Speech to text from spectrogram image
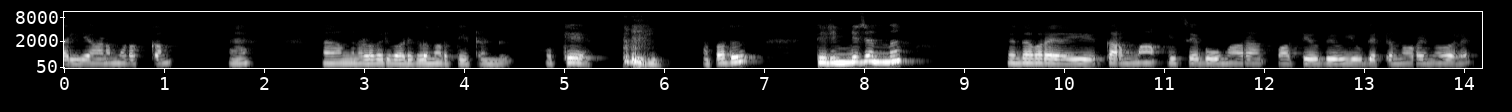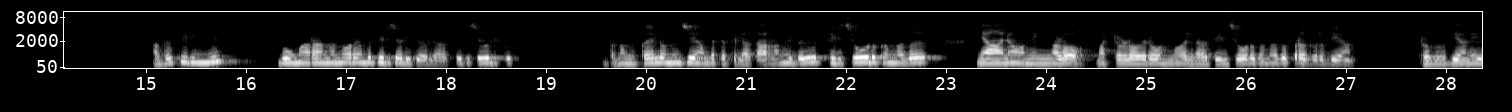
കല്യാണം മുടക്കം ഏഹ് അങ്ങനെയുള്ള പരിപാടികൾ നടത്തിയിട്ടുണ്ട്. ഓക്കെ. അപ്പൊ അത് തിരിഞ്ഞു ചെന്ന് എന്താ പറയാ ഈ karma is a boomerang what you give you get എന്ന് പറയുന്ന പോലെ അത് തിരിഞ്ഞ് ബൂമാറാങ് എന്ന് പറയുമ്പോൾ തിരിച്ചടിക്കുമല്ലോ അത് തിരിച്ചു പിടിക്കും. അപ്പൊ നമുക്ക് അതിലൊന്നും ചെയ്യാൻ പറ്റത്തില്ല. കാരണം ഇത് തിരിച്ചു കൊടുക്കുന്നത് ഞാനോ നിങ്ങളോ മറ്റുള്ളവരോ ഒന്നുമല്ല. അത് തിരിച്ചു കൊടുക്കുന്നത് പ്രകൃതിയാണ്. പ്രകൃതിയാണ് ഈ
